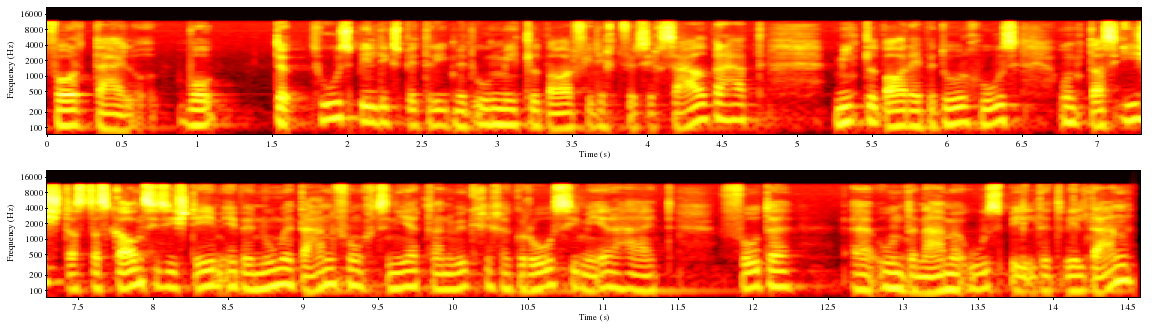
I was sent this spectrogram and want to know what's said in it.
Vorteil, wo der Ausbildungsbetrieb nicht unmittelbar vielleicht für sich selber hat, mittelbar eben durchaus. Und das ist, dass das ganze System eben nur dann funktioniert, wenn wirklich eine große Mehrheit von der äh, Unternehmen ausbildet. Weil dann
